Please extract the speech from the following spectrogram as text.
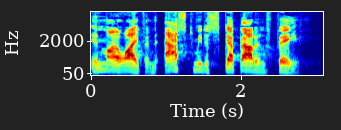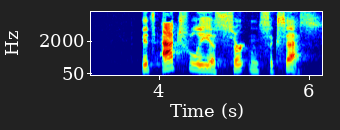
in my life and asks me to step out in faith, it's actually a certain success,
